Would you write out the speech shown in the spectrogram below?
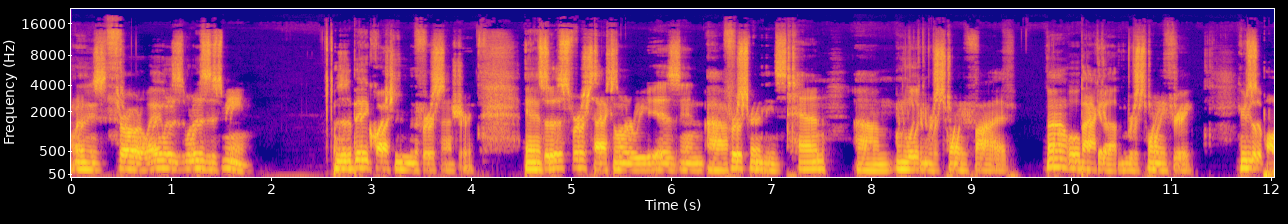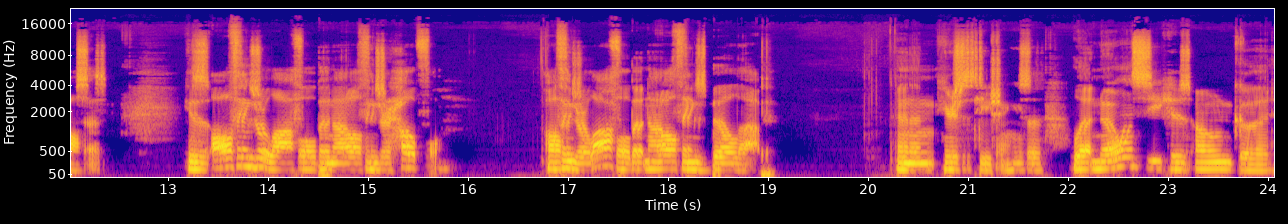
When they throw it away, what, is, what does this mean? It was a big question in the first century. And so this first text I want to read is in uh, 1 Corinthians 10. Um, I'm looking at verse 25. Uh, we'll back it up in verse 23. Here's what Paul says. He says, All things are lawful, but not all things are helpful. All things are lawful, but not all things build up. And then here's his teaching. He says, Let no one seek his own good,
